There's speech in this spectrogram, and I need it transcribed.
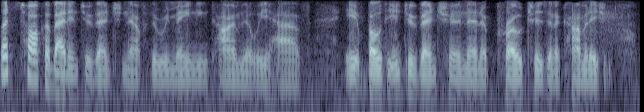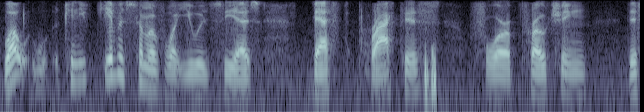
Let's talk about intervention now for the remaining time that we have, it, both intervention and approaches and accommodation. What Can you give us some of what you would see as best practice for approaching this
